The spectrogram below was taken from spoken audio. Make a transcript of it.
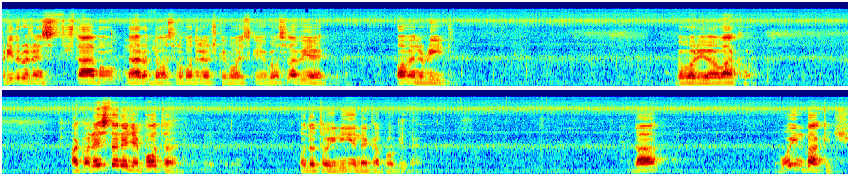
pridružen štabu Narodno-oslobodilačke vojske Jugoslavije Owen Reed. Govorio je ovako. Ako nestane ljepota, onda to i nije neka pobjeda da Vojin Bakić,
